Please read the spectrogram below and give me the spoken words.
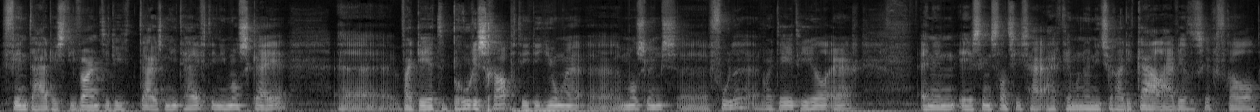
Vindt daar dus die warmte die hij thuis niet heeft in die moskeeën. Eh, waardeert de broederschap die die jonge eh, moslims eh, voelen. eh, waardeert hij heel erg. En in eerste instantie is hij eigenlijk helemaal nog niet zo radicaal. Hij wil zich vooral...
